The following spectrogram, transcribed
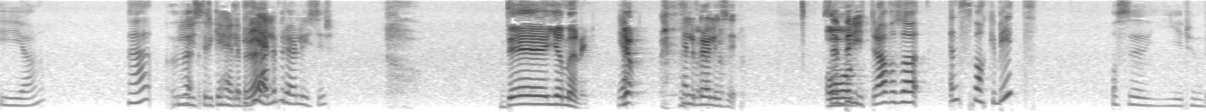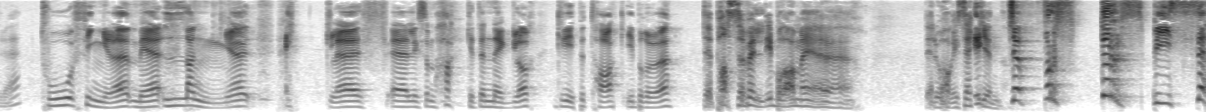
Ja. Hæ? Lyser ikke hele brødet? Hele brødet lyser. Det gir mening. Ja. Hele brødet lyser. Så jeg bryter av, og så en smakebit. Og så gir hun brødet. To fingre med lange, ekle, f- eh, liksom hakkete negler griper tak i brødet. Det passer veldig bra med eh, det du har i sekken. Ikke forstyrr spise!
